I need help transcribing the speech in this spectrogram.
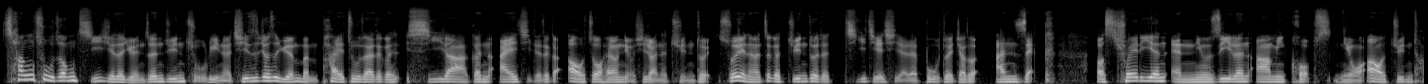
仓促中集结的远征军主力呢，其实就是原本派驻在这个希腊跟埃及的这个澳洲还有纽西兰的军队。所以呢，这个军队的集结起来的部队叫做 ANZAC（Australian and New Zealand Army Corps） 纽澳军团。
